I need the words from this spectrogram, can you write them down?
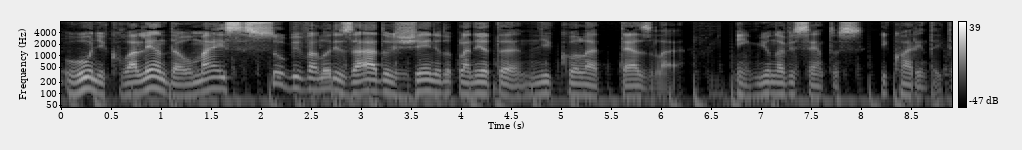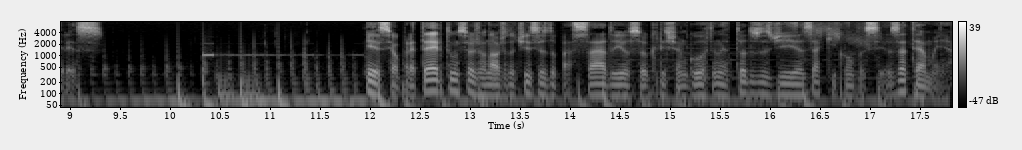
o único, a lenda, o mais subvalorizado gênio do planeta, Nikola Tesla, em 1943. Esse é o Pretérito, um seu jornal de notícias do passado, e eu sou Christian Gurtner, todos os dias aqui com vocês. Até amanhã.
